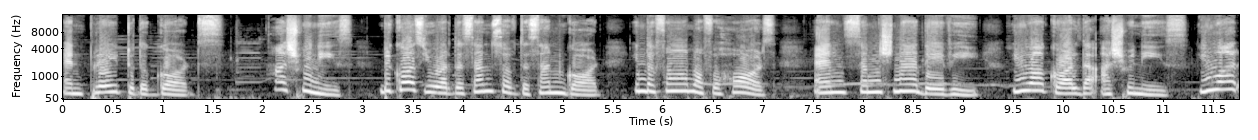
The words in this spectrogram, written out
and prayed to the gods. Ashwinis, because you are the sons of the sun god in the form of a horse and Samshna Devi, you are called the Ashwinis. You are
